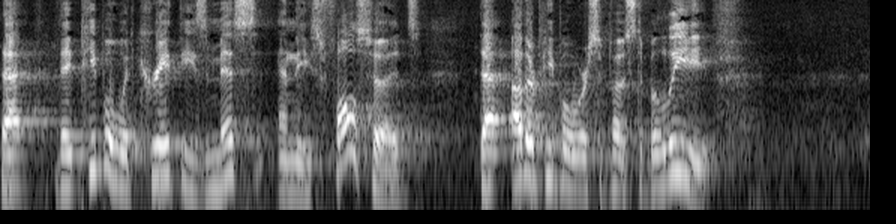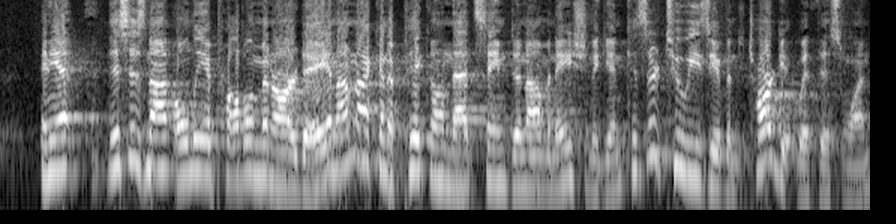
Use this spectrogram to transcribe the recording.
that they, people would create these myths and these falsehoods that other people were supposed to believe. And yet, this is not only a problem in our day, and I'm not going to pick on that same denomination again because they're too easy of a target with this one.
